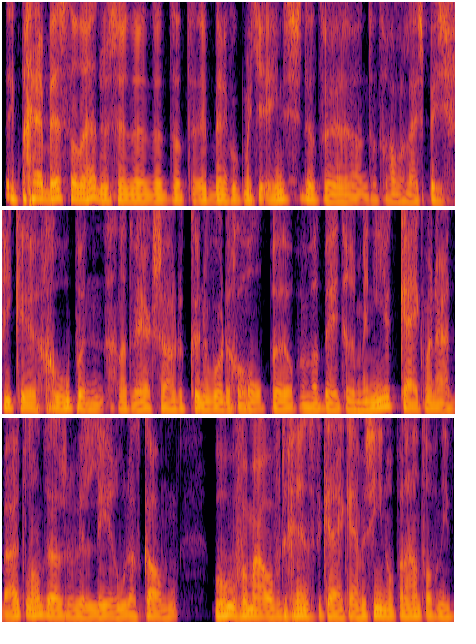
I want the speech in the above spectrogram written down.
Ik begrijp best dat, hè, dus eh, dat, ben ik ook met je eens, dat, we, dat er allerlei specifieke groepen aan het werk zouden kunnen worden geholpen op een wat betere manier. Kijk maar naar het buitenland. Als we willen leren hoe dat kan, we hoeven maar over de grens te kijken. En we zien op een aantal van die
